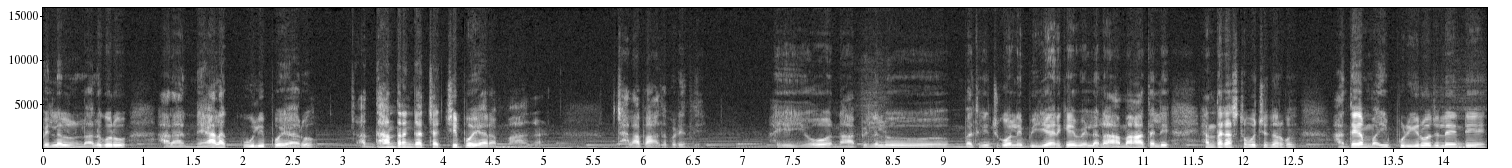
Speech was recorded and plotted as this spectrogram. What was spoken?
పిల్లలు నలుగురు అలా నేల కూలిపోయారు అర్ధాంతరంగా చచ్చిపోయారమ్మా అన్నాడు. చాలా బాధపడింది. అయ్యో నా పిల్లలు బతికించుకోవాలని బియ్యానికే వెళ్ళాను. ఆ మహాతల్లి ఎంత కష్టం వచ్చిందో అనుకుంది. అంతేగా ఇప్పుడు ఈ రోజుల్లో ఏంటి?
